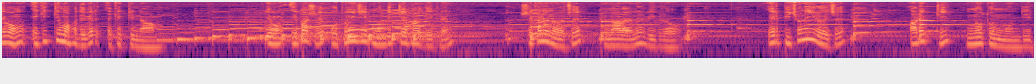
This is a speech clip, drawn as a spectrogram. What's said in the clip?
এবং এক একটি মহাদেবের এক একটি নাম। এবং এপাশে প্রথমেই যে মন্দিরটি আপনারা দেখলেন, সেখানে রয়েছে নারায়ণের বিগ্রহ। এর পিছনেই রয়েছে আরেকটি নতুন মন্দির।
